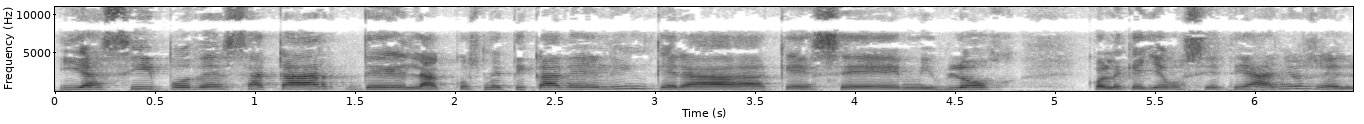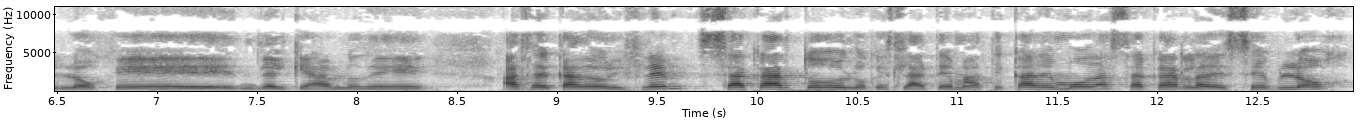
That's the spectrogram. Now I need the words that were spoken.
y así poder sacar de la cosmética de Elin, que era que es eh, mi blog con el que llevo siete años, el blog del que hablo de acerca de Oriflame, sacar todo lo que es la temática de moda, sacarla de ese blog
